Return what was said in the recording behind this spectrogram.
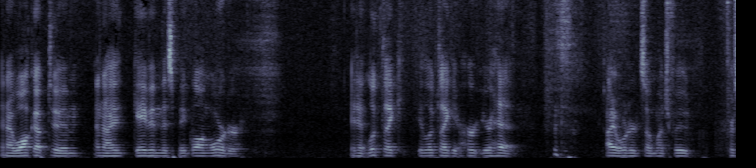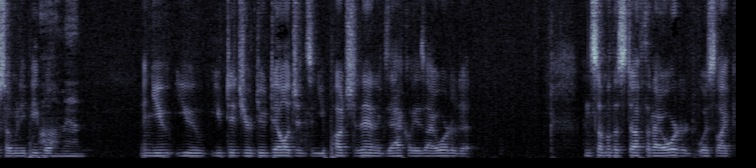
And I walk up to him and I gave him this big long order. And it looked like it looked like it hurt your head. I ordered so much food for so many people. Oh man. And you you you did your due diligence and you punched it in exactly as I ordered it. And some of the stuff that I ordered was like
